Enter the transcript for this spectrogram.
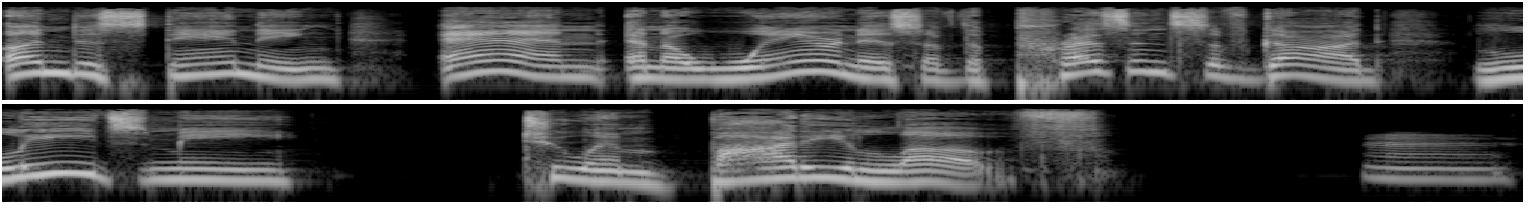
understanding and an awareness of the presence of God leads me to embody love mm.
